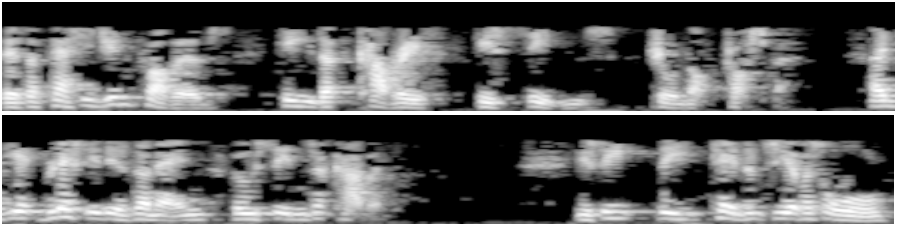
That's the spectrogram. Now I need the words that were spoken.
There's a passage in Proverbs, he that covereth his sins shall not prosper. And yet blessed is the man whose sins are covered. You see, the tendency of us all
